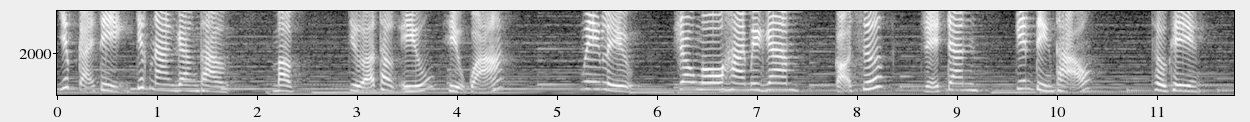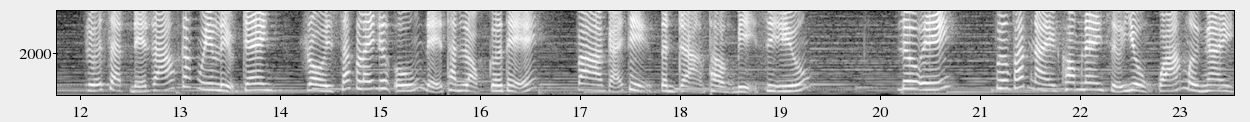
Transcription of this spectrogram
giúp cải thiện chức năng gan thận, mật, chữa thận yếu hiệu quả. Nguyên liệu: rau ngô 20g, cỏ xước, rễ tranh, kim tiền thảo. Thực hiện: rửa sạch để ráo các nguyên liệu trên, rồi sắc lấy nước uống để thanh lọc cơ thể và cải thiện tình trạng thận bị suy yếu. Lưu ý, phương pháp này không nên sử dụng quá 10 ngày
